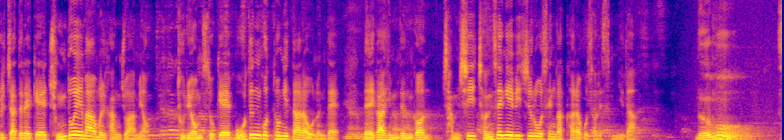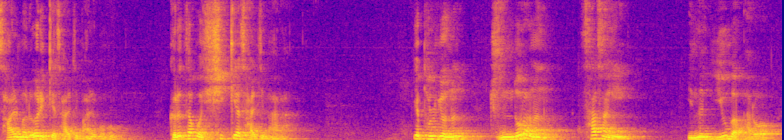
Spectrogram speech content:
불자들에게 중도의 마음을 강조하며 두려움 속에 모든 고통이 따라오는데 내가 힘든 건 잠시 전생의 빚으로 생각하라고 설했습니다. 너무 삶을 어렵게 살지 말고 그렇다고 쉽게 살지 마라. 이 불교는 중도라는 사상이 있는 이유가 바로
